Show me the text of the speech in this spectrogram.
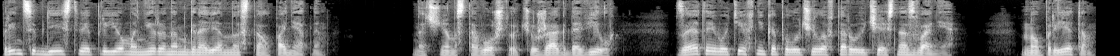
принцип действия приема Нирена мгновенно стал понятным. Начнем с того, что чужак давил. За это его техника получила вторую часть названия. Но при этом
